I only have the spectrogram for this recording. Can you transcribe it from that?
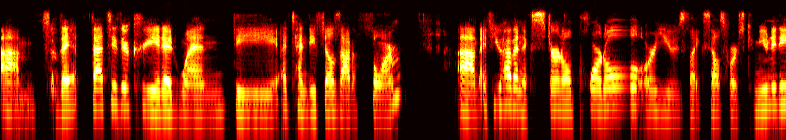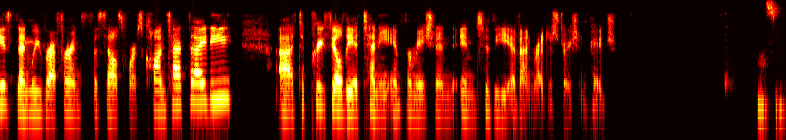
Um, so that, that's either created when the attendee fills out a form. Um, if you have an external portal or use like Salesforce communities, then we reference the Salesforce contact ID uh, to pre-fill the attendee information into the event registration page. Awesome.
